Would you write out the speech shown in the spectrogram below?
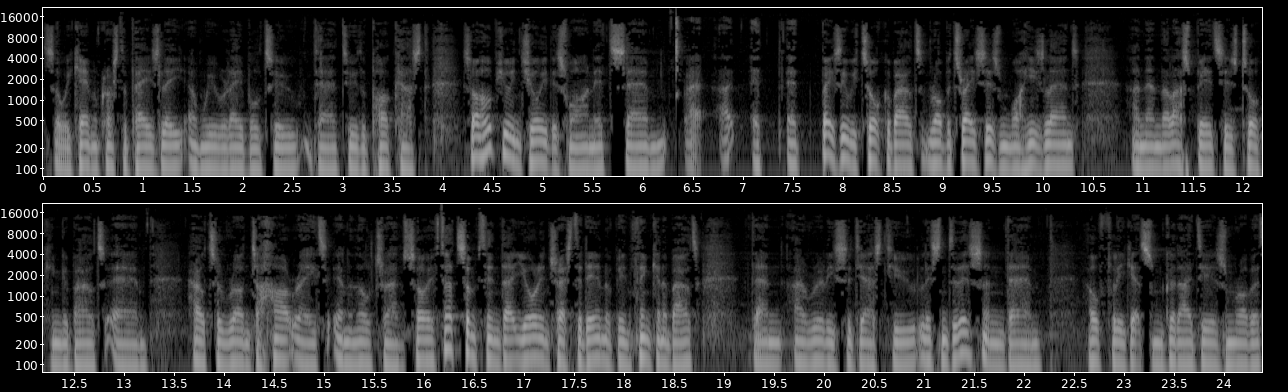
So we came across to Paisley, and we were able to uh, do the podcast. So I hope you enjoy this one. It's um, it, it, basically we talk about Robert's races and what he's learned, and then the last bit is talking about. Um, how to run to heart rate in an ultra. So if that's something that you're interested in or been thinking about, then I really suggest you listen to this and um, hopefully get some good ideas from Robert.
